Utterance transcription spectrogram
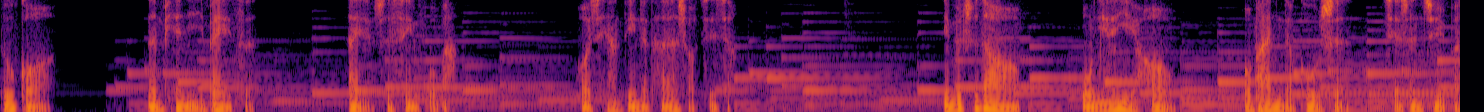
如果能骗你一辈子，那也是幸福吧。我这样盯着他的手机想。你不知道，五年以后，我把你的故事写成剧本，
